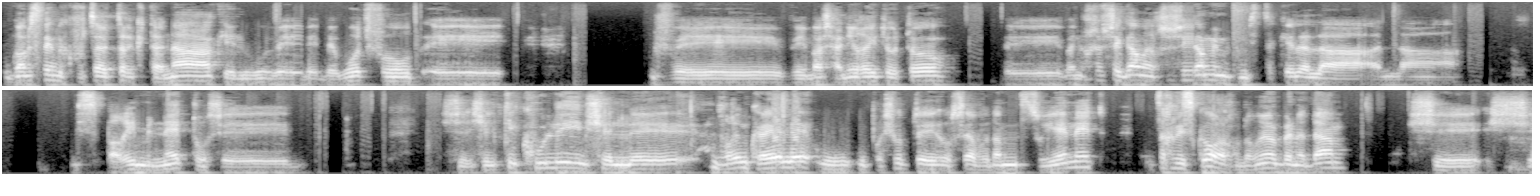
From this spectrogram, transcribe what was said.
הוא גם משחק בקבוצה יותר קטנה, כאילו, בווטפורד, ומה שאני ראיתי אותו, ואני חושב שגם, אני חושב שגם אם אתה מסתכל על, ה, על המספרים נטו ש, של, של תיקולים, של אה, דברים כאלה, הוא, הוא פשוט אה, עושה עבודה מצוינת. צריך לזכור, אנחנו מדברים על בן אדם ש... ש...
